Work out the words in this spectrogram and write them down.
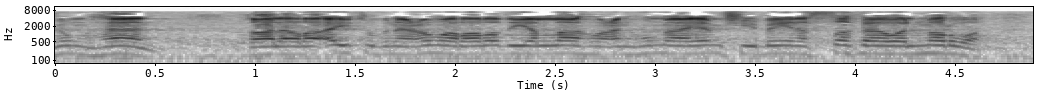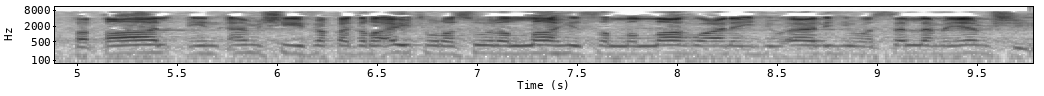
جمهان. قال رأيت ابن عمر رضي الله عنهما يمشي بين الصفا والمروة. فقال إن أمشي فقد رأيت رسول الله صلى الله عليه وآله وسلم يمشي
